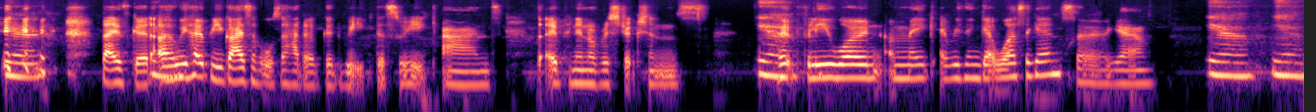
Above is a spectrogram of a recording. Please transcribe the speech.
yeah, that is good. Yeah. Uh, we hope you guys have also had a good week this week, and the opening of restrictions yeah, hopefully won't make everything get worse again. So yeah. yeah, yeah.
